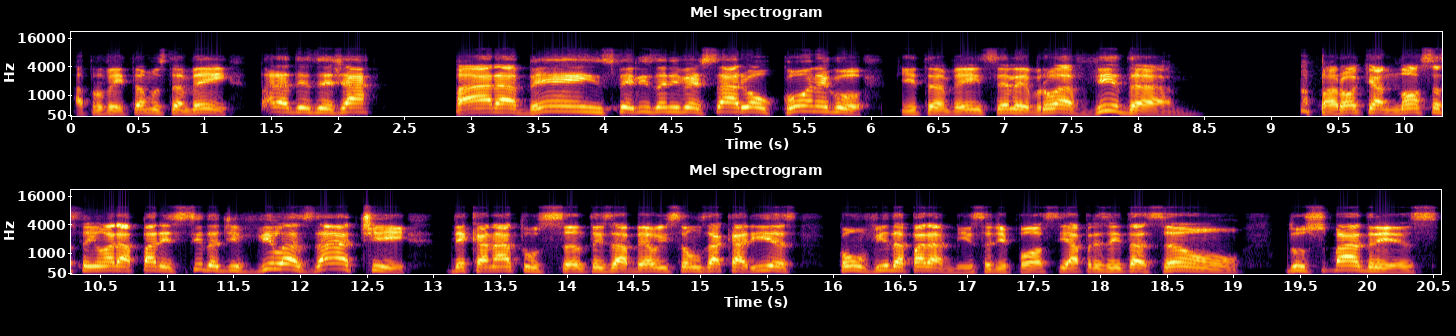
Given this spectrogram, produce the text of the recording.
Aproveitamos também para desejar Parabéns, feliz aniversário ao cônego, que também celebrou a vida. A paróquia Nossa Senhora Aparecida de Vila Zate, Decanato Santa Isabel e São Zacarias, convida para a missa de posse e apresentação dos padres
